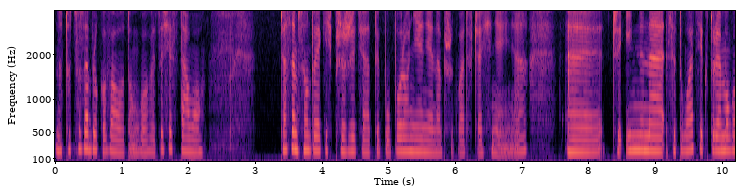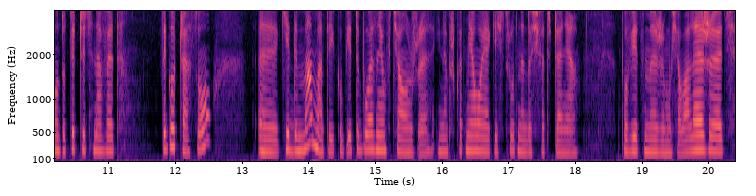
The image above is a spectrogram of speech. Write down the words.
No to co zablokowało tą głowę? Co się stało? Czasem są to jakieś przeżycia typu poronienie na przykład wcześniej, nie? E, czy inne sytuacje, które mogą dotyczyć nawet tego czasu, e, kiedy mama tej kobiety była z nią w ciąży i na przykład miała jakieś trudne doświadczenia. Powiedzmy, że musiała leżeć,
